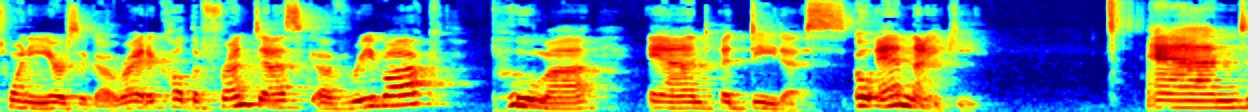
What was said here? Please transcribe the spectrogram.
20 years ago, right? I called the front desk of Reebok, Puma, and Adidas. Oh, and Nike. And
